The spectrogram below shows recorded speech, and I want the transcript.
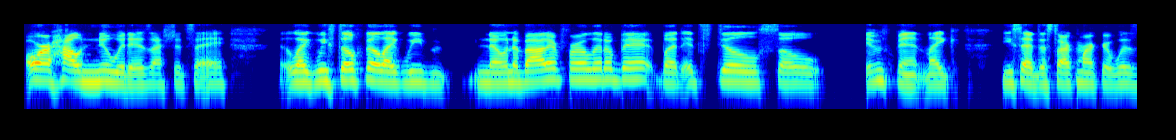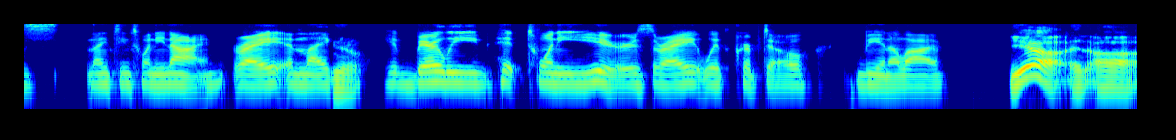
or how new it is, I should say. Like we still feel like we've known about it for a little bit, but it's still so infant. Like you said, the stock market was 1929, right? And like yeah. it barely hit 20 years, right, with crypto being alive. Yeah, and uh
